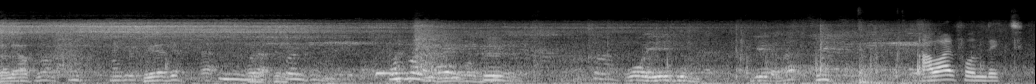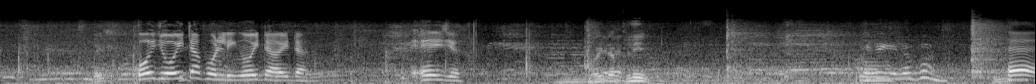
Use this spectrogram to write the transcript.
তাহলে আসুন ঠিক আছে? আবার ফোন দেখছি। ওই যে ওইটা ফোল্ডিং ওইটা ওইটা। এই যে। ওইটা ফ্লিপ হ্যাঁ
